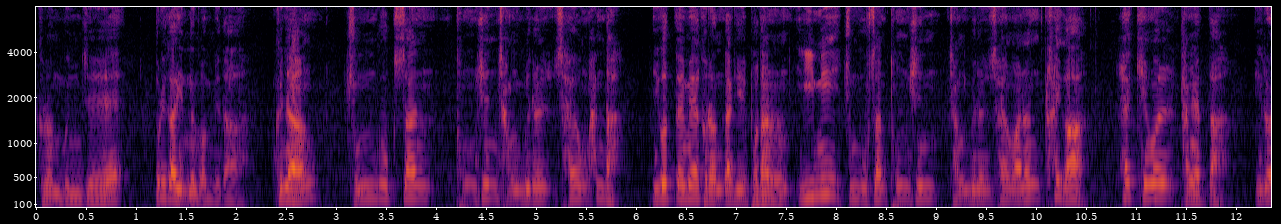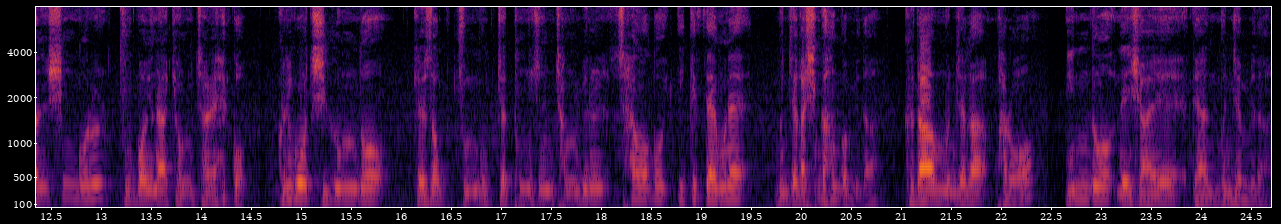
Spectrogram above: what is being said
그런 문제에 뿌리가 있는 겁니다. 그냥 중국산 통신 장비를 사용한다. 이것 때문에 그런다기 보다는 이미 중국산 통신 장비를 사용하는 카이가 해킹을 당했다. 이런 신고를 두 번이나 경찰에 했고 그리고 지금도 계속 중국제 통신 장비를 사용하고 있기 때문에 문제가 심각한 겁니다. 그 다음 문제가 바로 인도네시아에 대한 문제입니다.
